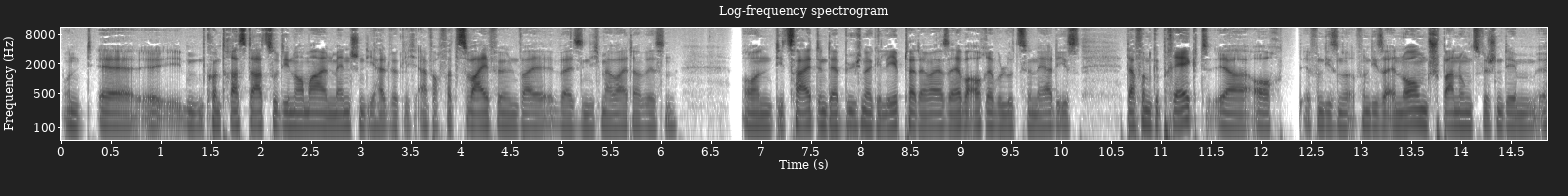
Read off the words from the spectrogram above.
und äh, im Kontrast dazu die normalen Menschen, die halt wirklich einfach verzweifeln, weil, weil sie nicht mehr weiter wissen. Und die Zeit, in der Büchner gelebt hat, er war ja selber auch revolutionär, die ist davon geprägt, ja auch von, diesen, von dieser enormen Spannung zwischen dem, äh,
